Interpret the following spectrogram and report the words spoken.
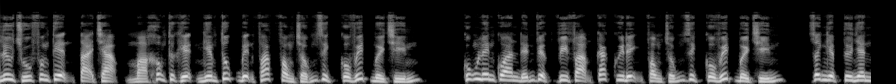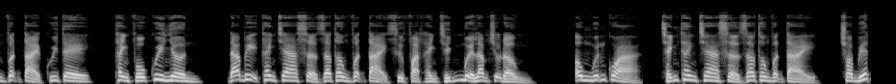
lưu trú phương tiện tại trạm mà không thực hiện nghiêm túc biện pháp phòng chống dịch COVID-19. Cũng liên quan đến việc vi phạm các quy định phòng chống dịch COVID-19, doanh nghiệp tư nhân vận tải QT, thành phố Quy Nhơn đã bị thanh tra Sở Giao thông Vận tải xử phạt hành chính 15 triệu đồng. Ông Nguyễn Quả, tránh thanh tra Sở Giao thông Vận tải, cho biết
